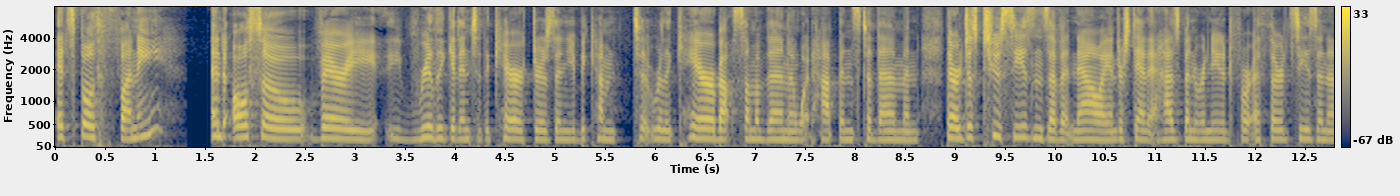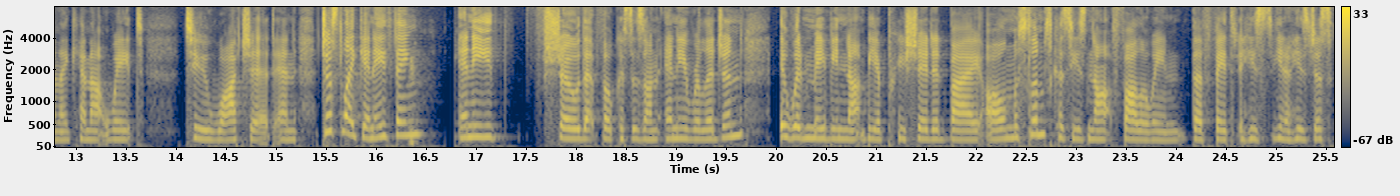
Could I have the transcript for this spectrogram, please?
it's both funny and also very you really get into the characters and you become to really care about some of them and what happens to them. And there are just two seasons of it now. I understand it has been renewed for a third season and i cannot wait to watch it. And just like anything any show that focuses on any religion it would maybe not be appreciated by all muslims because he's not following the faith he's you know he's just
